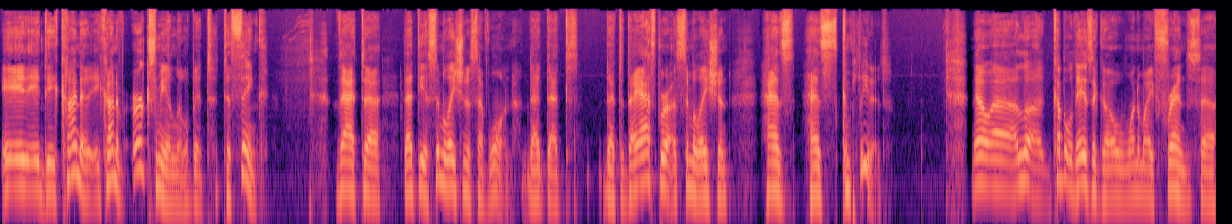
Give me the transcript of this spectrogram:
It, it, kind of it kind of irks me a little bit to think that uh, that the assimilationists have won, that that that the diaspora assimilation has has completed. Now, uh, a couple of days ago, one of my friends uh,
